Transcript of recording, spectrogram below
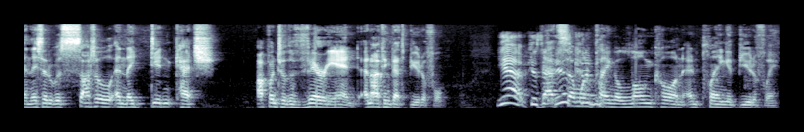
And they said it was subtle and they didn't catch up until the very end. And I think that's beautiful. Yeah, because that That's someone playing a long con and playing it beautifully.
